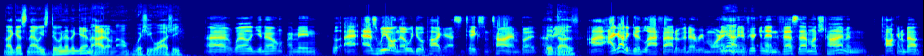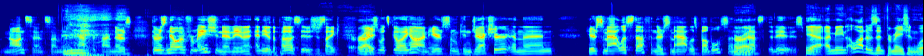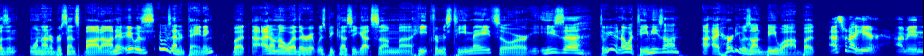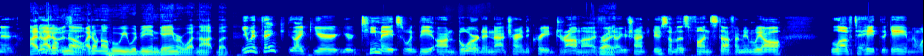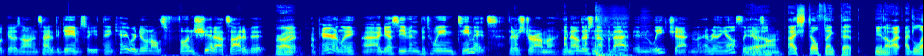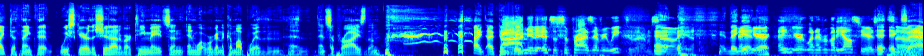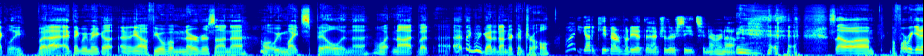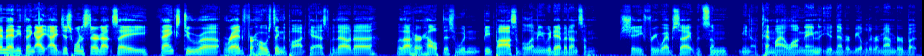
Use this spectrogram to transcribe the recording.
I guess now he's doing it again. I don't know, wishy washy. Uh, well, you know, I mean, as we all know, we do a podcast. It takes some time, but I It mean, does. I, I got a good laugh out of it every morning. Yeah. I mean, if you're going to invest that much time and talking about nonsense, I mean, half the time there's there was no information in any, any of the posts. It was just like, Right. here's what's going on. Here's some conjecture, and then here's some Atlas stuff, and there's some Atlas bubbles, and Right. that's the news. But- Yeah, I mean, a lot of his information wasn't 100% spot on. It, it was it was entertaining, but I don't know whether it was because he got some uh, heat from his teammates or he's. uh Do we even know what team he's on? I, I heard he was on BWAB, but That's what I hear. I mean, uh, I, I don't knows? know. I don't know who he would be in game or whatnot, but you would think like your your teammates would be on board and not trying to create drama if Right. you know you're trying to do some of this fun stuff. I mean, we all love to hate the game and what goes on inside of the game. So you think, hey, we're doing all this fun shit outside of it. Right. But apparently, uh, I guess even between teammates, there's drama. You know, there's enough of that in league chat and everything else that goes on. I still think that you know I, I'd like to think that we scare the shit out of our teammates and, and what we're going to come up with and, and, and surprise them. I, I think Uh, they, I mean, it's a surprise every week to them. So you know, they they get hear it, they hear it when everybody else hears it. so- exactly, but I, I think we make a uh, you know a few of them nervous on uh, what we might spill and uh, whatnot. But uh, I think we got it under control. Well, you got to keep everybody at the edge of their seats. You never know. so um, before we get into anything, I, I just want to start out and say thanks to uh, Red for hosting the podcast. Without uh without her help, this wouldn't be possible. I mean, we'd have it on some shitty free website with some you know ten mile long name that you'd never be able to remember. But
